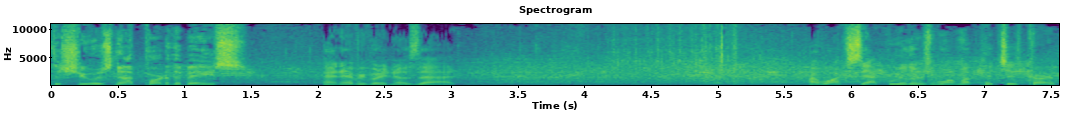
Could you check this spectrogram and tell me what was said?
the shoe is not part of the base. And everybody knows that. I watched Zack Wheeler's warm-up pitches, Kurt.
